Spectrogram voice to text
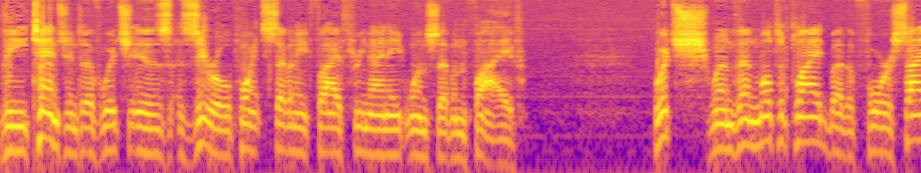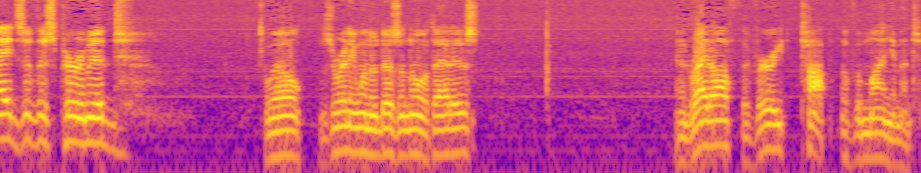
The tangent of which is 0.785398175, which, when then multiplied by the four sides of this pyramid, well, is there anyone who doesn't know what that is? And right off the very top of the monument.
